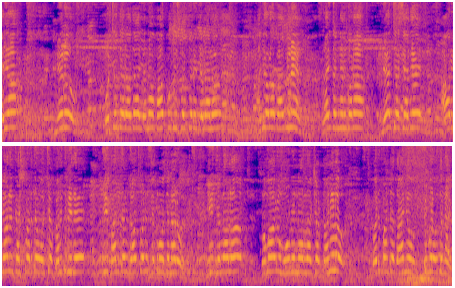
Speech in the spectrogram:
అయ్యా మీరు వచ్చిన తర్వాత ఎన్నో మార్పులు తీసుకొచ్చారు ఈ జిల్లాలో. అందులో భాగంగానే రైతాంగాన్ని కూడా మేలు చేసేది ఆరుగాలం కష్టపడితే వచ్చే ఫలితం ఇదే. ఈ ఫలితాన్ని దాచుకొని సిద్ధమవుతున్నారు. ఈ జిల్లాలో సుమారు మూడున్నర లక్షల టన్నులు వరి పంట ధాన్యం దిగుబడి అవుతున్నాయి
